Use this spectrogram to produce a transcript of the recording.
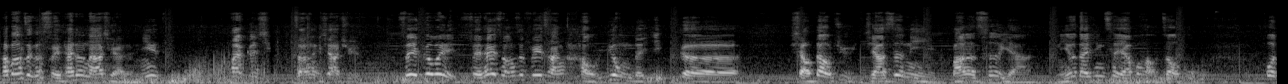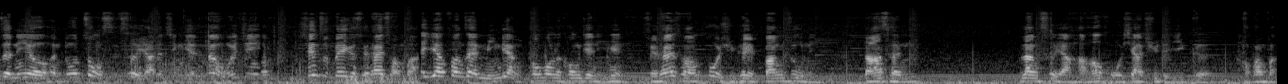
它把整个水胎都拿起来了，因为它根系长很下去，所以各位水胎床是非常好用的一个小道具。假设你拔了侧牙，你又担心侧牙不好照顾，或者你有很多重死侧牙的经验，那我会建议先准备一个水胎床吧，一样放在明亮通风的空间里面。水胎床或许可以帮助你达成让侧牙好好活下去的一个好方法。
